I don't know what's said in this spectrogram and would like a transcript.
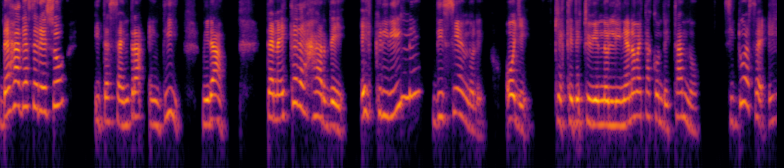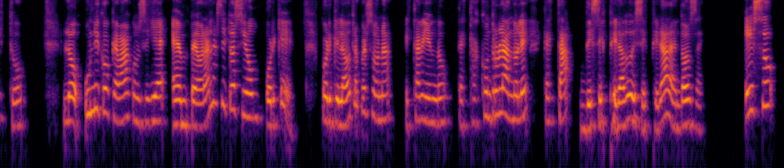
Deja de hacer eso y te centra en ti. Mira, tenéis que dejar de escribirle diciéndole, oye, que es que te estoy viendo en línea, no me estás contestando. Si tú haces esto, lo único que vas a conseguir es empeorar la situación. ¿Por qué? Porque la otra persona está viendo, te estás controlándole, que está desesperado, desesperada. Entonces, eso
